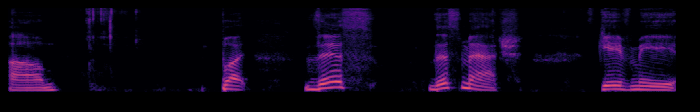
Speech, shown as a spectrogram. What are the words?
Um, but this this match gave me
